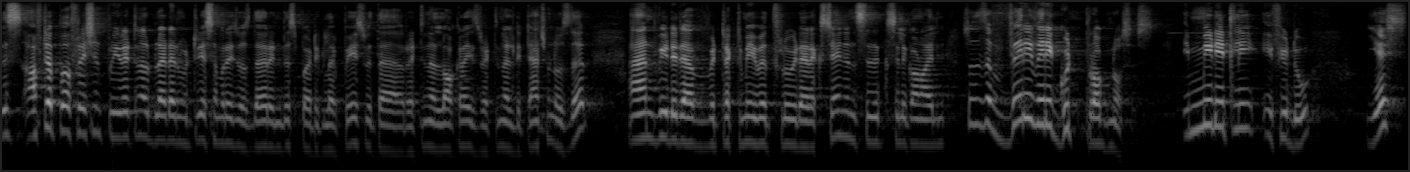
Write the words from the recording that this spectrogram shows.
this after perforation, pre-retinal blood and vitreous hemorrhage was there in this particular case with a retinal localized retinal detachment was there. And we did a vitrectomy with fluid air exchange and silicone oil. So this is a very, very good prognosis. Immediately, if you do, yes,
